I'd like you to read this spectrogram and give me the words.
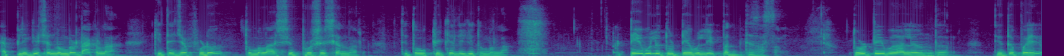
ॲप्लिकेशन नंबर टाकला की त्याच्या पुढं तुम्हाला अशी प्रोसेस येणार. तिथं ओके केलं की तुम्हाला. टेबल येतो टेबल एक पद्धतीचा असा. तो टेबल आल्यानंतर तिथं पहि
